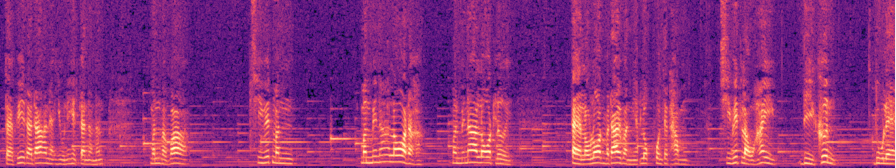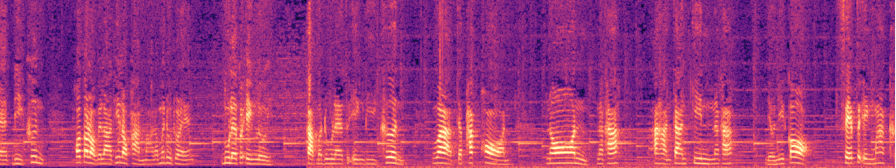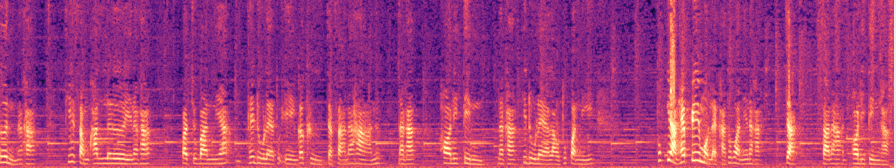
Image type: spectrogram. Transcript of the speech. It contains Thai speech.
แต่พี่ดาด้าเนี่ยอยู่ในเหตุการณ์แบบนั้น มันแบบว่าชีวิตมันมันไม่น่ารอดอะค่ะ มันไม่น่ารอดเลย แต่เรารอดมาได้วันนี้เราควรจะทำชีวิตเราให้ดีขึ้น ดูแลดีขึ้น เพราะตลอดเวลาที่เราผ่านมาเราไม่ดูแลดูแลตัวเองเลย กลับมาดูแลตัวเองดีขึ้น ว่าจะพักผ่อนนอนนะคะ อาหารการกินนะคะ เดี๋ยวนี้ก็เซฟตัวเองมากขึ้นนะคะ ที่สำคัญเลยนะคะ ปัจจุบันนี้ให้ดูแลตัวเองก็คือจากสารอาหารนะคะพอนิตินนะคะ ที่ดูแลเราทุกวันนี้ ทุกอย่างแฮปปี้หมดเลยค่ะ ทุกวันนี้นะคะ จากสารอาหารพอนิตินค่ะ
